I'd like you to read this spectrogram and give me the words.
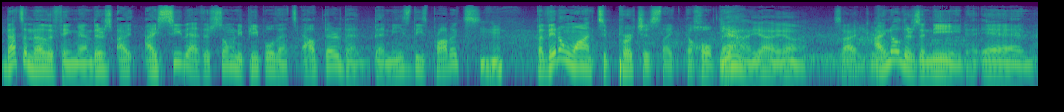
that's another thing, man. There's I, I see that there's so many people that's out there that that needs these products, Mhm. but they don't want to purchase like the whole bag. Yeah, yeah, yeah. So I, agree. I know there's a need, and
